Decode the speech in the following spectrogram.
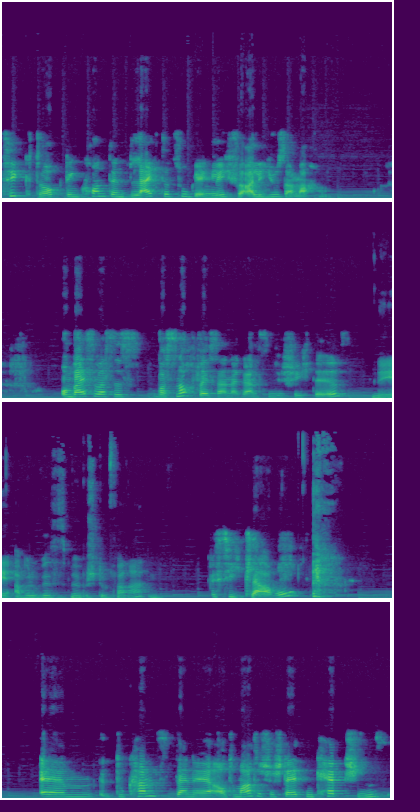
TikTok den Content leichter zugänglich für alle User machen. Und weißt du, was, ist, was noch besser an der ganzen Geschichte ist? Nee, aber du wirst es mir bestimmt verraten. Ist sie klaro? Ähm, du kannst deine automatisch erstellten Captions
